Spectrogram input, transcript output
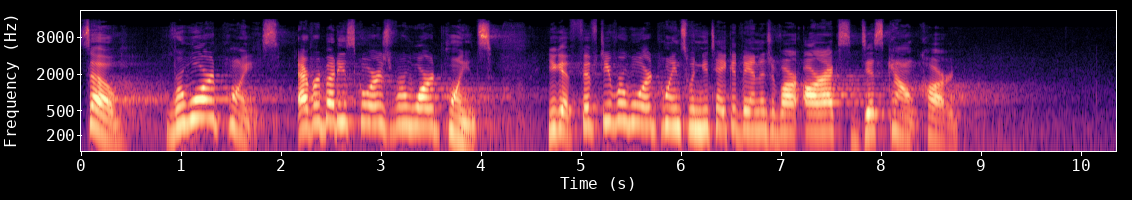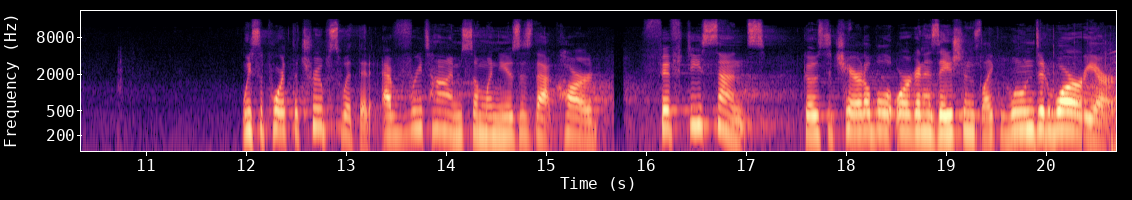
So, reward points. Everybody scores reward points. You get 50 reward points when you take advantage of our RX discount card. We support the troops with it. Every time someone uses that card, 50 cents goes to charitable organizations like Wounded Warrior,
